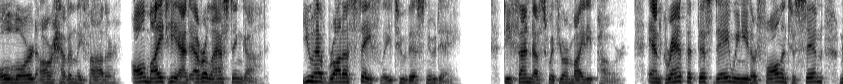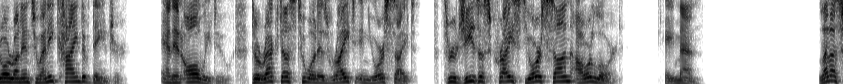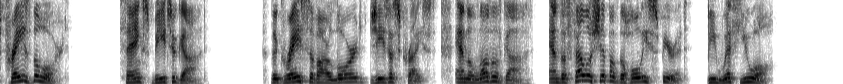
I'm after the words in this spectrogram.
O Lord, our heavenly Father, almighty and everlasting God, you have brought us safely to this new day. Defend us with your mighty power, and grant that this day we neither fall into sin nor run into any kind of danger. And in all we do, direct us to what is right in your sight, through Jesus Christ, your Son, our Lord. Amen. Let us praise the Lord. Thanks be to God. The grace of our Lord Jesus Christ, and the love of God, and the fellowship of the Holy Spirit be with you all.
